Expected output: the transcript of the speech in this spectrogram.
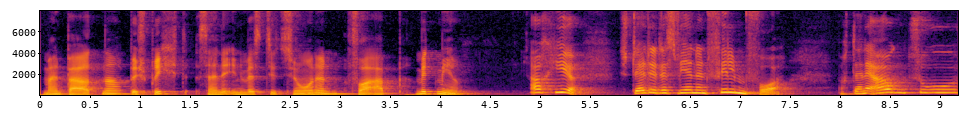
mein Partner bespricht seine Investitionen vorab mit mir. Auch hier, stell dir das wie einen Film vor. Mach deine Augen zu,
